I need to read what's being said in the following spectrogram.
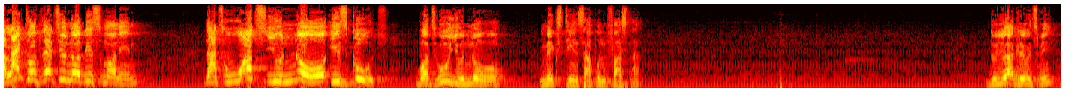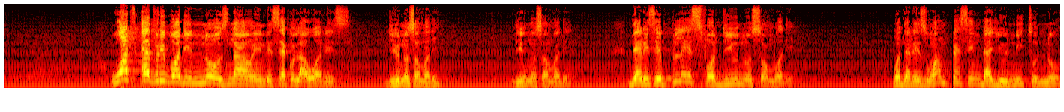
I like to let you know this morning that what you know is good, but who you know makes things happen faster. Do you agree with me? What everybody knows now in the secular world is do you know somebody? Do you know somebody? There is a place for do you know somebody? But there is one person that you need to know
